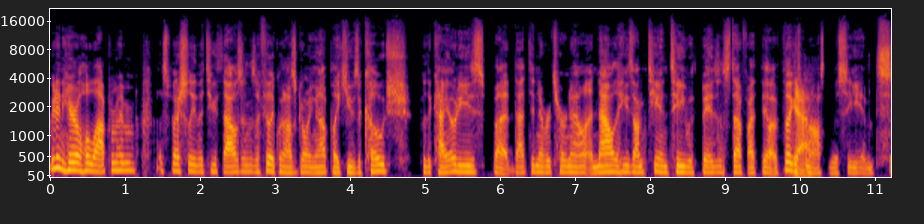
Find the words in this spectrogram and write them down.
we didn't hear a whole lot from him, especially in the 2000s. I feel like when I was growing up, like he was a coach for the Coyotes, but that didn't ever turn out. And now that he's on TNT with Biz and stuff, I feel I feel like it's been awesome to see him. it's,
